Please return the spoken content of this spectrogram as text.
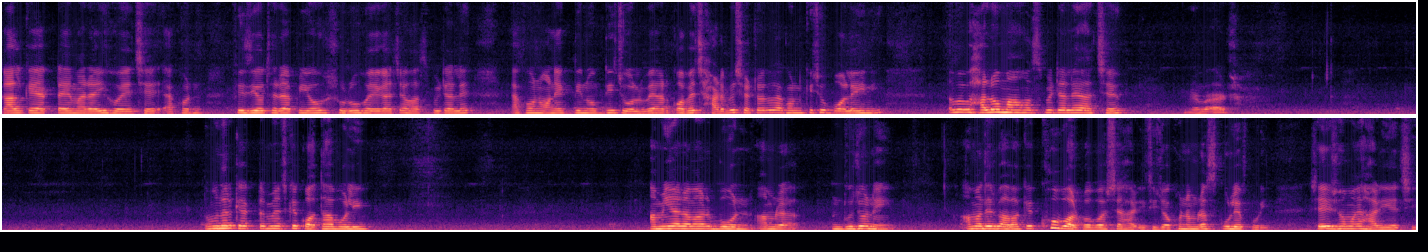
কালকে একটা এমআরআই হয়েছে। এখন ফিজিওথেরাপিও শুরু হয়ে গেছে হসপিটালে এখন অনেক দিন অবধি চলবে। আর কবে ছাড়বে সেটা তো এখন কিছু বলেইনি। তবে ভালো মা হসপিটালে আছে। এবার তোমাদেরকে একটা আমি আজকে কথা বলি। আমি আর আমার বোন, আমরা দুজনেই আমাদের বাবাকে খুব অল্প বয়সে হারিয়েছি। যখন আমরা স্কুলে পড়ি, সেই সময় হারিয়েছি।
